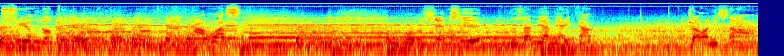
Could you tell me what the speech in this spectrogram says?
sur notre route à Roissy pour chercher nos amis américains, Johnny Sound.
